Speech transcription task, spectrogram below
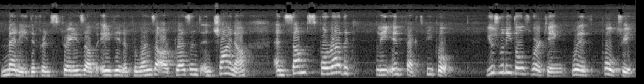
Many different strains of avian influenza are present in China and some sporadically infect people, usually those working with poultry.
